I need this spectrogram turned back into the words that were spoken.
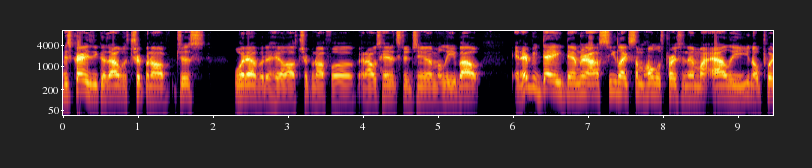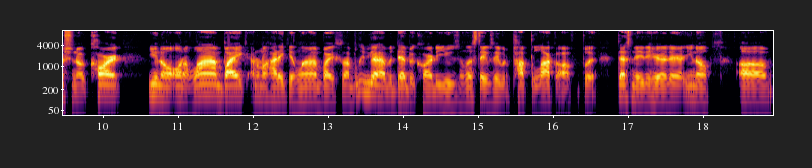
it's crazy because I was tripping off just whatever the hell I was tripping off of, and I was headed to the gym. I leave out, and every day, damn near, I'll see like some homeless person in my alley, you know, pushing a cart, you know, on a Lime bike. I don't know how they get Lime bikes. I believe you gotta have a debit card to use, unless they was able to pop the lock off. But that's neither here nor there, you know. Um,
